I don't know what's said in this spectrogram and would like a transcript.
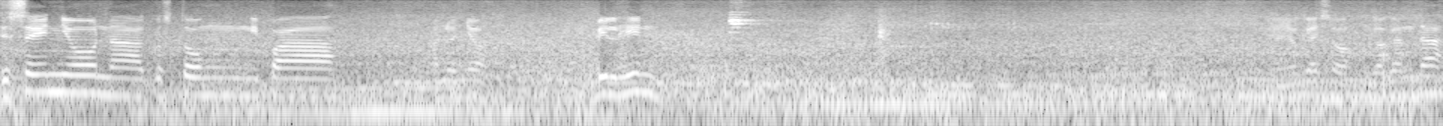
disenyo na gustong ipa ano nyo bilhin Ayan yun guys oh, gaganda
